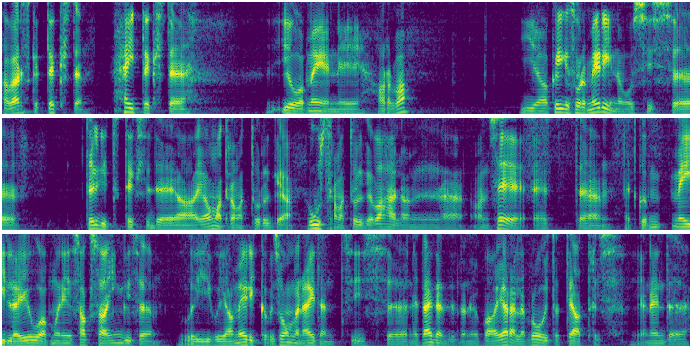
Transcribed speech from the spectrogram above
ka värskeid tekste, häid tekste jõuab meieni harva. Ja kõige suurem erinevus siis tõlgitud tekstide ja, ja oma dramaturgia, uusdramaturgia vahel on, on see, et, et kui meile jõuab mõni saksa, inglise või, või Ameerika või Soome näidend, siis need näidendid on juba järele proovitud teatris ja nende,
